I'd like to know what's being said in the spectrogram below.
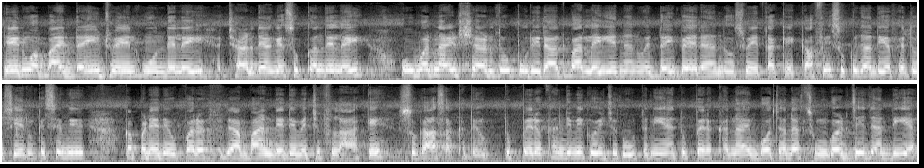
ਤੇ ਇਹਨੂੰ ਆਪਾਂ ਇਦਾਂ ਹੀ ਡਰੇਨ ਹੋਣ ਦੇ ਲਈ ਛੱਡ ਦਿਆਂਗੇ, ਸੁੱਕਣ ਦੇ ਲਈ। ਓਵਰਨਾਈਟ ਛੱਡ ਦੋ ਪੂਰੀ ਰਾਤ ਭਰ ਲਈ ਇਹਨਾਂ ਨੂੰ ਇਦਾਂ ਹੀ ਪਏ ਰਹਿਣ ਦੋ ਸਵੇਰ ਤੱਕ ਇਹ ਕਾਫੀ ਸੁੱਕ ਜਾਂਦੀ ਹੈ। ਫਿਰ ਤੁਸੀਂ ਇਹਨੂੰ ਕਿਸੇ ਵੀ ਕੱਪੜੇ ਦੇ ਉੱਪਰ ਜਾਂ ਭਾਂਡੇ ਦੇ ਵਿੱਚ ਫਲਾ ਕੇ ਸੁਕਾ ਸਕਦੇ ਹੋ। ਧੁੱਪੇ ਰੱਖਣ ਦੀ ਵੀ ਕੋਈ ਜ਼ਰੂਰਤ ਨਹੀਂ ਹੈ। ਧੁੱਪੇ ਰੱਖਣ ਨਾਲ ਬਹੁਤ ਜ਼ਿਆਦਾ ਸੁੰਗੜ ਜੇ ਜਾਂਦੀ ਹੈ।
